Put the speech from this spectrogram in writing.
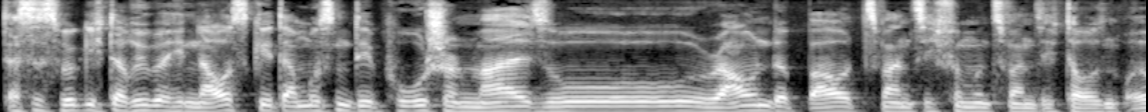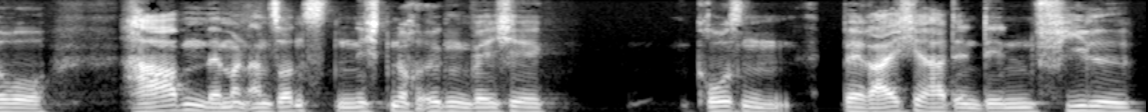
dass es wirklich darüber hinausgeht, da muss ein Depot schon mal so roundabout 20, 25.000 Euro haben, wenn man ansonsten nicht noch irgendwelche großen Bereiche hat, in denen viel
